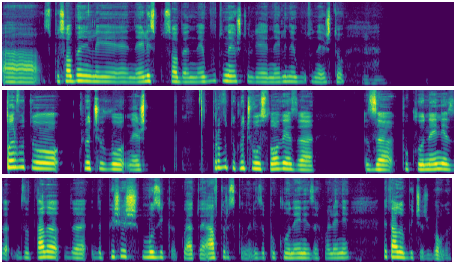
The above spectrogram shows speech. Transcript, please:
а, способен ли е, не е ли способен, неговото нещо ли е, не е ли неговото нещо. Mm-hmm. Първото ключово нещо, първото ключово условие за, за поклонение, за, за това да, да, да пишеш музика, която е авторска, нали, за поклонение, за хваление, е това да обичаш Бога.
